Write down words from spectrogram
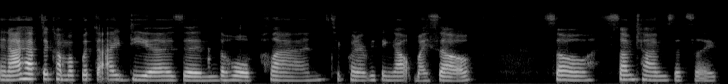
And I have to come up with the ideas and the whole plan to put everything out myself. So sometimes it's like,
